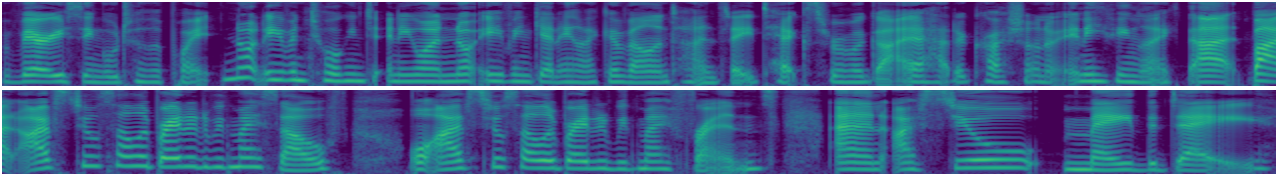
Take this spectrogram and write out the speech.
very single to the point, not even talking to anyone, not even getting like a Valentine's Day text from a guy I had a crush on or anything like that. But I've still celebrated with myself or I've still celebrated with my friends and I've still made the day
